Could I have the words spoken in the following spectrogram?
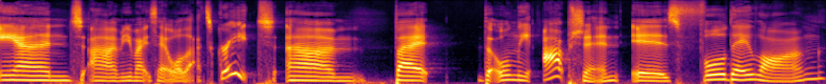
And um, you might say, well, that's great. Um, but the only option is full day long,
